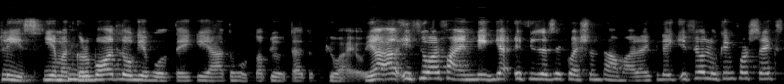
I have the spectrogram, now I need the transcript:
Please ये मत करो। बहुत लोग ये बोलते हैं कि या तो होगा भी होता है तुम क्यों आए हो? या इफ़ यू आर फाइंडिंग या इफ़ जैसे क्वेश्चन था हमारा कि like if you are looking for sex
